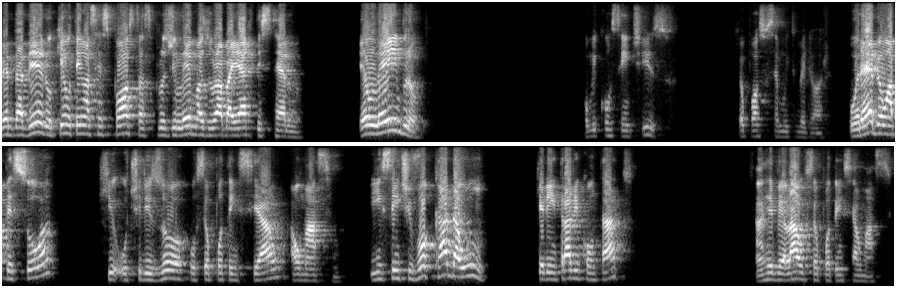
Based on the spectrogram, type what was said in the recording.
verdadeiro que eu tenho as respostas para os dilemas do Rabbi Ert externo. Eu lembro, ou me conscientizo, que eu posso ser muito melhor. O Rebbe é uma pessoa que utilizou o seu potencial ao máximo e incentivou cada um que ele entrava em contato a revelar o seu potencial máximo.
